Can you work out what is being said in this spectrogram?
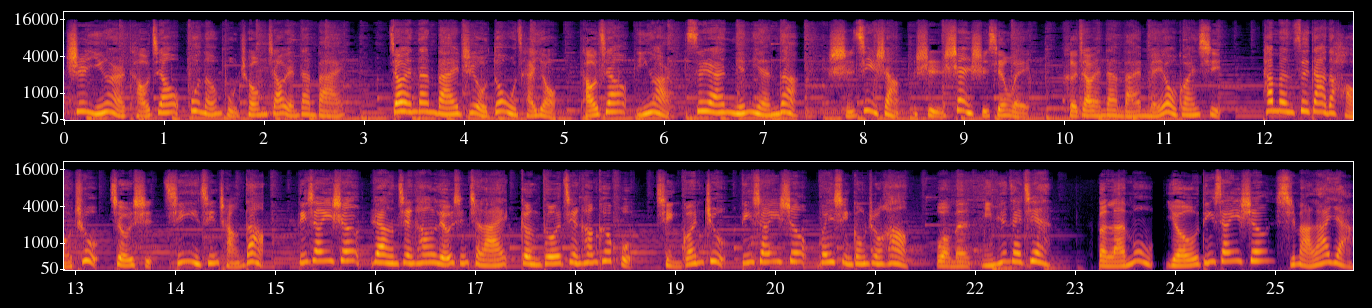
吃银耳桃胶不能补充胶原蛋白。胶原蛋白只有动物才有。桃胶、银耳虽然黏黏的，实际上是膳食纤维，和胶原蛋白没有关系。它们最大的好处就是清一清肠道。丁香医生让健康流行起来，更多健康科普。请关注丁香医生微信公众号，我们明天再见。本栏目由丁香医生、喜马拉雅、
